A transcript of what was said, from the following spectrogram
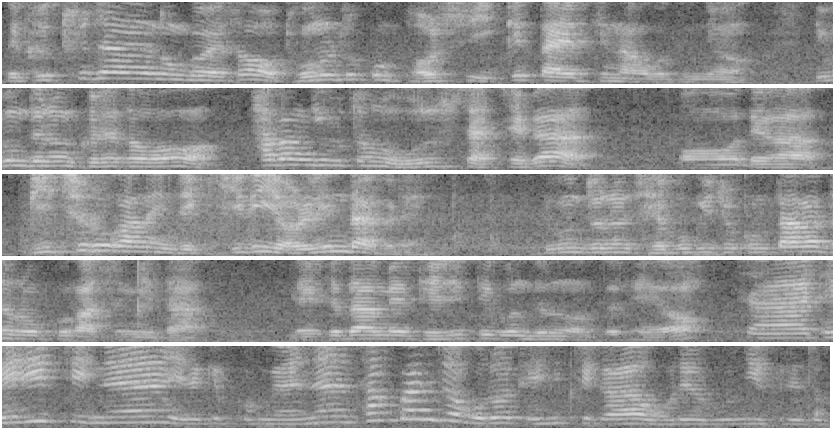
근데 그 투자해 놓은 거에서 돈을 조금 벌 수 있겠다 이렇게 나오거든요 이분들은 그래서 하반기부터는 운수 자체가 어 내가 빛으로 가는 이제 길이 열린다 그래 이분들은 제복이 조금 따라 들어올 것 같습니다 네 그 다음에 돼지띠 분들은 어떠세요? 자, 돼지띠는 이렇게 보면은 상반적으로 돼지띠가 올해 운이 그래도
